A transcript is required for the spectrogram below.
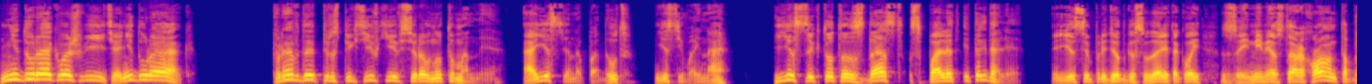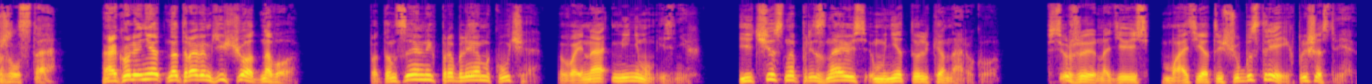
Не дурак ваш Витя, не дурак. Правда, перспективки все равно туманные. А если нападут? Если война? Если кто-то сдаст, спалят и так далее? Если придет государь и такой «Займи место Архонта, пожалуйста!» А коли нет, натравим еще одного. Потенциальных проблем куча. Война — минимум из них. И, честно признаюсь, мне только на руку. Все же, надеюсь, мать я отыщу быстрее их пришествия.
